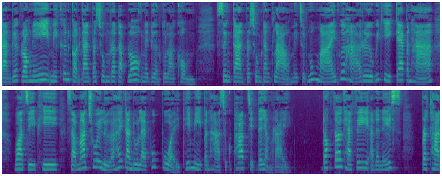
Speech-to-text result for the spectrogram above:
การเรียกร้องนี้มีขึ้นก่อนการประชุมระดับโลกในเดือนตุลาคม ซึ่งการประชุมดังกล่าวมีจุดมุ่งหมายเพื่อหารือวิธีแก้ปัญหา ว่า GP สามารถช่วยเหลือให้การดูแลผู้ป่วยที่มีปัญหาสุขภาพจิตได้อย่างไร ดรแคทธีอันเดนิส ประธาน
